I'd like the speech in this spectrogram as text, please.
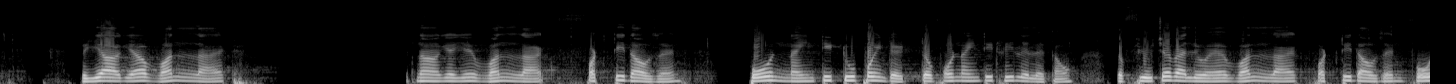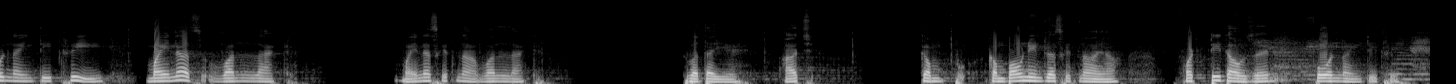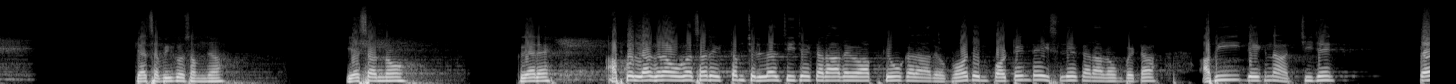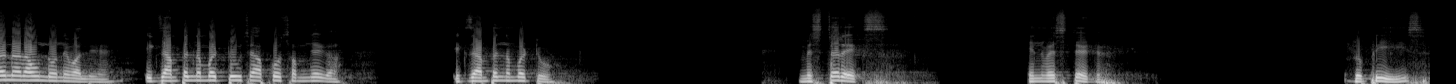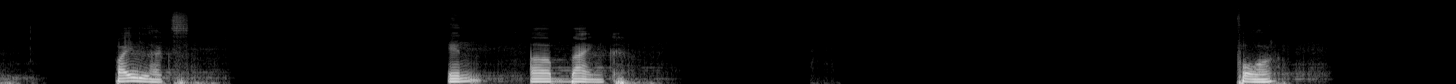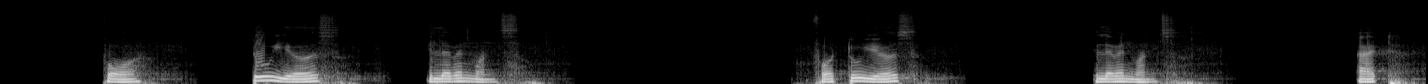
तो ये आ गया वन लाख कितना आ गया ये one lakh forty thousand four ninety two point eight तो फोर नाइन्टी थ्री ले लेता हूँ। तो फ्यूचर वैल्यू है one lakh forty thousand four ninety three minus one lakh minus कितना? वन लाख तो बताइए, आज कंपाउंड इंटरेस्ट कितना आया? Forty thousand four ninety three. क्या सभी को समझा? ये सर नो क्लियर है? आपको लग रहा होगा, सर, एकदम चिल्लर चीज़ें करा रहे हो आप, क्यों करा रहे हो? बहुत इंपॉर्टेंट है, इसलिए करा रहा हूँ बेटा। अभी देखना, चीज़ें टर्न अराउंड होने वाली है। एग्ज़ाम्पल नंबर टू से आपको समझेगा। Example number two mister X invested rupees 5 lakhs in a bank. For for 2 years 11 months. For 2 years 11 months at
